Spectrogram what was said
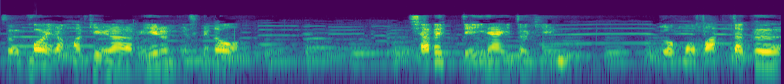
その声の波形が見えるんですけど、喋っていない時はもう全く、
